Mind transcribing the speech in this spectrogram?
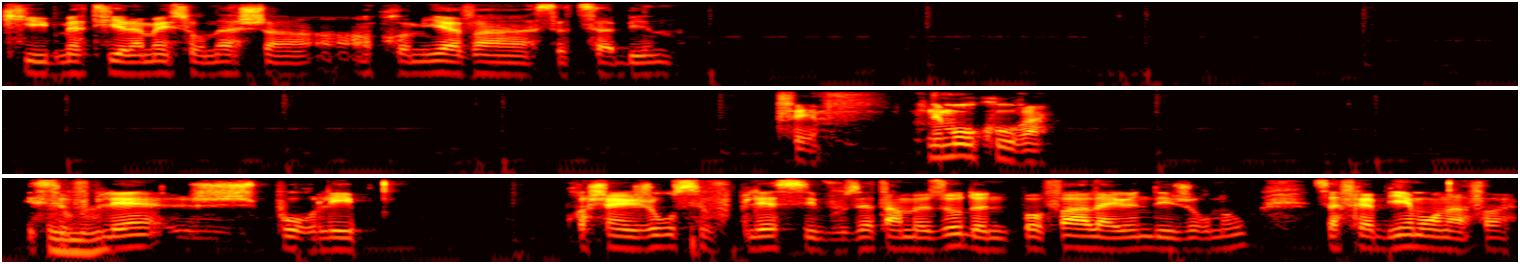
qui mettiez la main sur Nash en premier avant cette Sabine. Fait. Tenez-moi au courant. Et s'il vous Mhm. plaît, pour les prochains jours, s'il vous plaît, si vous êtes en mesure de ne pas faire la une des journaux, ça ferait bien mon affaire.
